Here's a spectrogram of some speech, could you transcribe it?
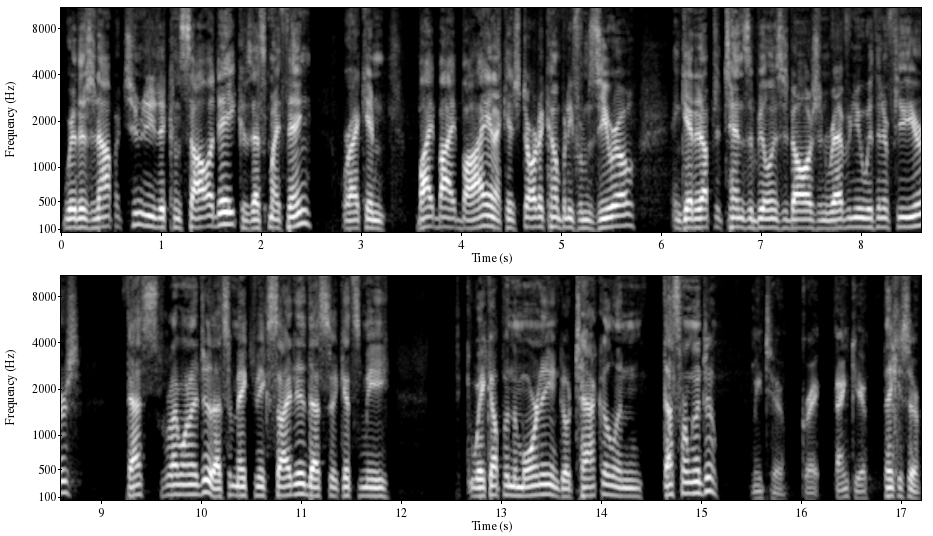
where there's an opportunity to consolidate, because that's my thing, where I can buy, buy, buy, and I can start a company from zero and get it up to tens of billions of dollars in revenue within a few years. That's what I want to do. That's what makes me excited. That's what gets me to wake up in the morning and go tackle, and that's what I'm going to do. Me too. Great. Thank you. Thank you, sir.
